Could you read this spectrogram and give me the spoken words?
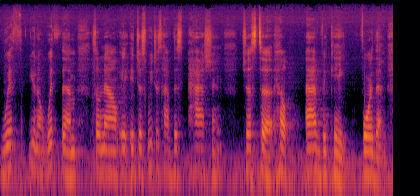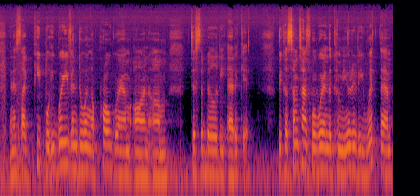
with, you know, with them. So now it, it just, we just have this passion just to help advocate for them. And it's like people, we're even doing a program on um, disability etiquette. Because sometimes when we're in the community with them,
